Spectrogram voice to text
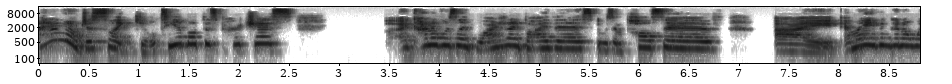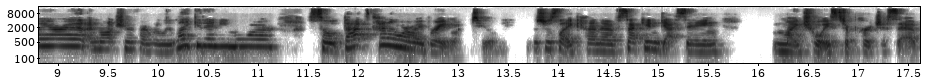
I don't know, just like guilty about this purchase. I kind of was like, "Why did I buy this?" It was impulsive. I am I even going to wear it? I'm not sure if I really like it anymore. So that's kind of where my brain went to. It was just like kind of second guessing my choice to purchase it.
